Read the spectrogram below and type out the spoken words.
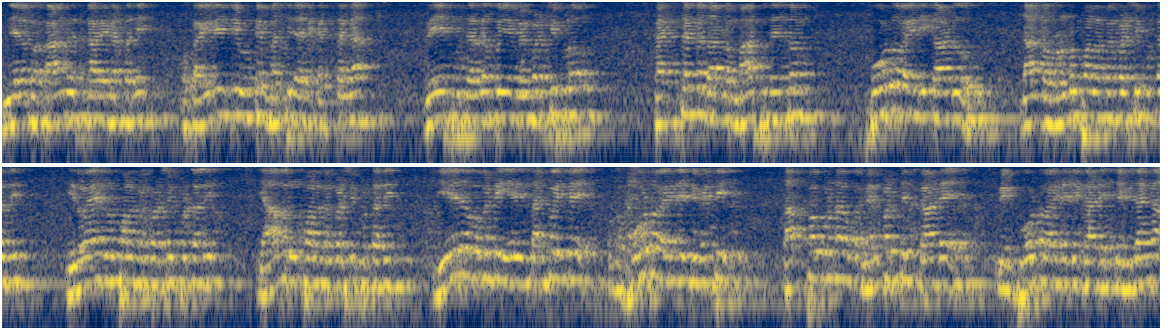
నేను ఒక కాంగ్రెస్ కార్యకర్తని ఒక ఐడెంటిటీ ఉంటే మంచిది అది ఖచ్చితంగా. రేపు జరగబోయే మెంబర్షిప్లో ఖచ్చితంగా దాంట్లో మార్పు తెద్దాం. ఫోటో ఐడి కార్డు దాంట్లో రెండు రూపాయల మెంబర్షిప్ ఉంటుంది. ఇరవై ఐదు రూపాయల మెంబర్షిప్ ఉంటుంది. యాభై రూపాయల మెంబర్షిప్ ఉంటుంది. ఏదో ఒకటి ఏది తక్కువైతే ఒక ఫోటో ఐడెంటిటీ పెట్టి తప్పకుండా ఒక మెంబర్షిప్ కార్డే మీ ఫోటో ఐడెంటిటీ కార్డు ఇచ్చే విధంగా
